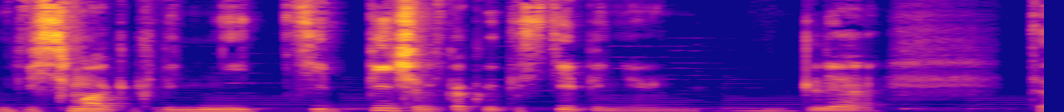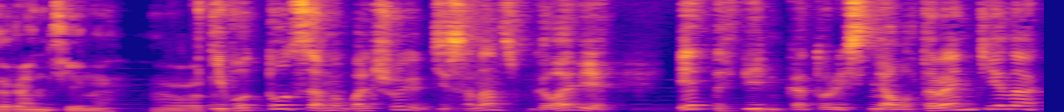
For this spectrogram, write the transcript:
весьма как бы нетипичен в какой-то степени для Тарантино. Вот. И вот тут самый большой диссонанс в голове. Это фильм, который снял Тарантино,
